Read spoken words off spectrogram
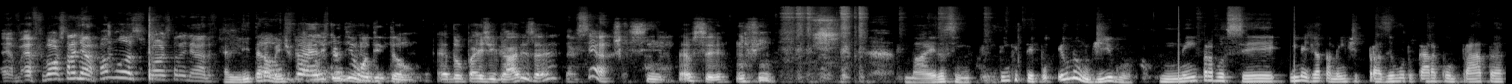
É, é, futebol australiano, famoso futebol australiano. É literalmente então, Gaélico é de onde, então? É do país de Gales, é? Deve ser. Acho que sim, deve ser. Enfim. Mas, assim, tem que ter. Eu não digo nem para você imediatamente trazer um outro cara, contrata,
